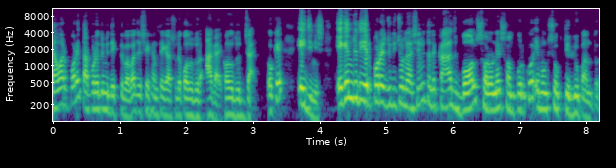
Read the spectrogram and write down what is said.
নেওয়ার পরে তারপরে তুমি দেখতে পাবা যে সেখান থেকে আসলে কতদূর আগায়, কতদূর যায় ওকে এই জিনিস। এগেন যদি এরপরে যদি চলে আসি আমি, তাহলে কাজ, বল, স্মরণের সম্পর্ক এবং শক্তির রূপান্তর।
